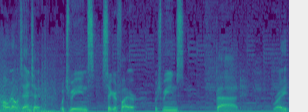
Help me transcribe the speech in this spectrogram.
Oh no, it's Entei, which means Sacred Fire, which means bad, right?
